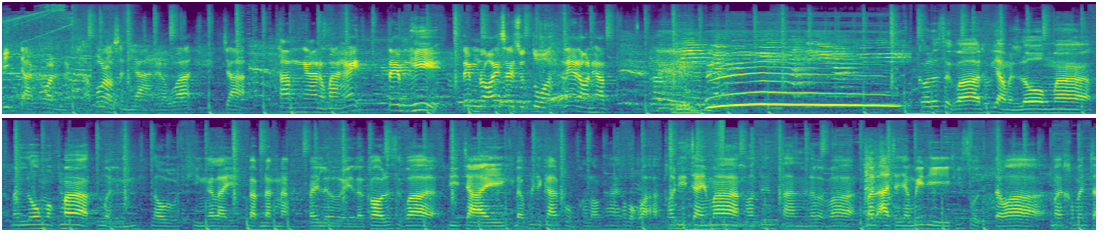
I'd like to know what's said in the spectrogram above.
บิ๊กดากอนนะครับพวกเราสัญญานะครับว่าจะทำงานออกมาให้เต็มที่เต็มร้อยใส่สุดตัวแน่นอนครับ ก็รู้สึกว่าทุกอย่างมันโล่งมาก มันโล่งมากๆ เหมือนเราทิ้งอะไรแบบหนักๆไปเลย แล้วก็รู้สึกว่าดีใจแบบผู้จัดการผมเขาร้องไห้เขาบอกว่าเขาดีใจมากเขาตื้นตันแล้วแบบว่า มันอาจจะยังไม่ดีที่สุด แต่ว่ามันเขามั่นใจ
